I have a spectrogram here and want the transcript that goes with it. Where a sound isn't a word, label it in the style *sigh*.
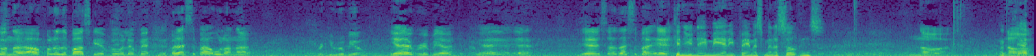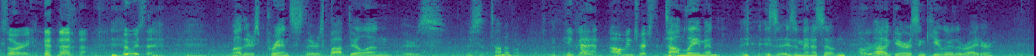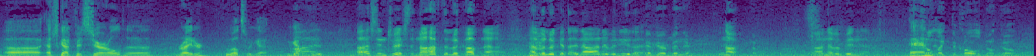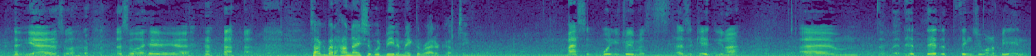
basketball, no. I'll follow the basketball a little bit, but that's about all I know. Ricky Rubio. Yeah, Rubio. Yeah, yeah, yeah. Yeah, so that's about it. Can you name me any famous Minnesotans? No. No, I'm sorry. *laughs* Who is that? Well, there's Prince, there's Bob Dylan, there's there's a ton of them. Keep going. I'm interested. now. Tom Lehman *laughs* is, is a Minnesotan. Oh, really? Uh, Garrison Keillor, the writer. Uh, F. Scott Fitzgerald, uh, writer. Who else we got? We got a few. that's interesting. I'll have to look up now. Have a look at that. No, I never knew that. Have you ever been there? No. No, I've never been there. If And don't like the cold, don't go. *laughs* yeah, that's what that's what I hear. Yeah, *laughs* talk about how nice it would be to make the Ryder Cup team. massive. What you dream as as a kid, you know. Um, th- th- they're the things you want to be in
